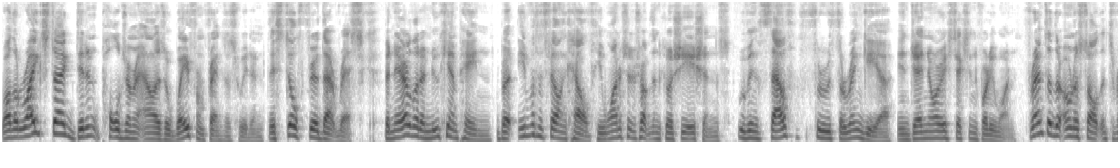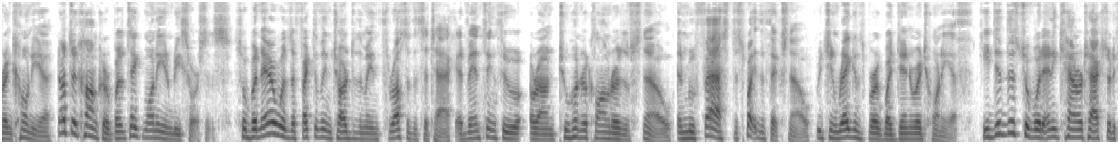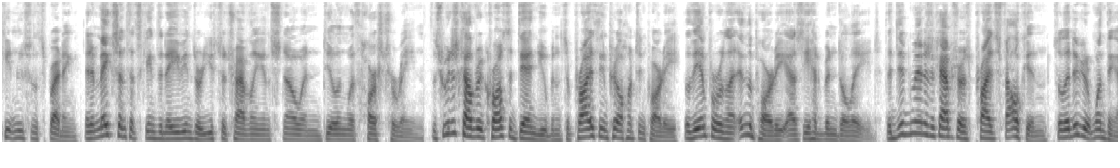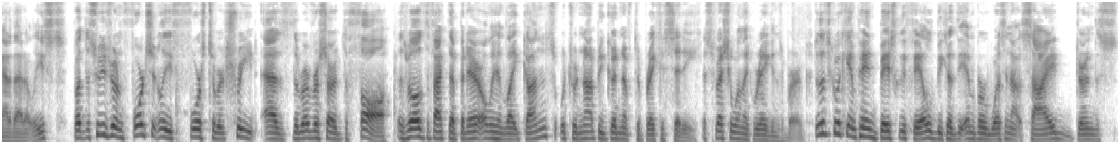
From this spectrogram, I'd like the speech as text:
While the Reichstag didn't pull German allies away from France and Sweden, they still feared that risk. Baner led a new campaign, but even with his failing health, he wanted to disrupt the negotiations, moving south through Thuringia in January 1641. France led their own assault into Franconia, not to conquer, but to take money and resources. So Baner was effectively in charge of the main thrust of this attack, advancing through around 200 kilometers of snow, and moved fast despite the thick snow, reaching Regensburg by January 20th. He did this to avoid any counterattacks or to keep news from spreading, and it makes sense that Scandinavia Scandinavians were used to traveling in snow and dealing with harsh terrain. The Swedish cavalry crossed the Danube and surprised the Imperial hunting party, though the Emperor was not in the party as he had been delayed. They did manage to capture his prize falcon, so they did get one thing out of that at least. But the Swedes were unfortunately forced to retreat as the river started to thaw, as well as the fact that Baner only had light guns, which would not be good enough to break a city, especially one like Regensburg. So this quick campaign basically failed because the Emperor wasn't outside during this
